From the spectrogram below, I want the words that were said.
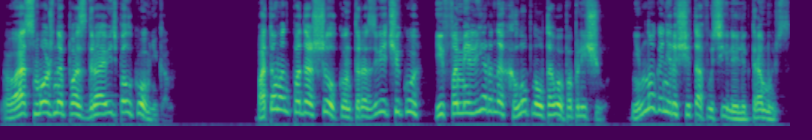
Вас можно поздравить полковником. Потом он подошел к контрразведчику и фамильярно хлопнул того по плечу, немного не рассчитав усилия электромышц.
